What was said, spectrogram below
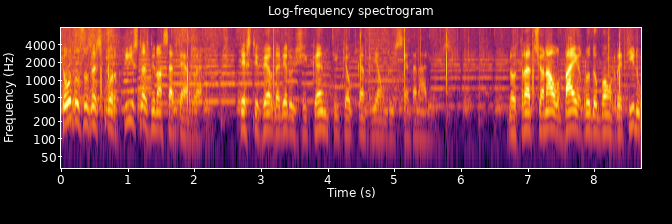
todos os esportistas de nossa terra, deste verdadeiro gigante que é o campeão dos centenários. No tradicional bairro do Bom Retiro,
